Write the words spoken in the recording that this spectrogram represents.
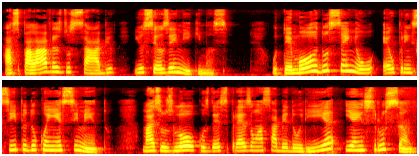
as palavras do sábio e os seus enigmas. O temor do Senhor é o princípio do conhecimento, mas os loucos desprezam a sabedoria e a instrução.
